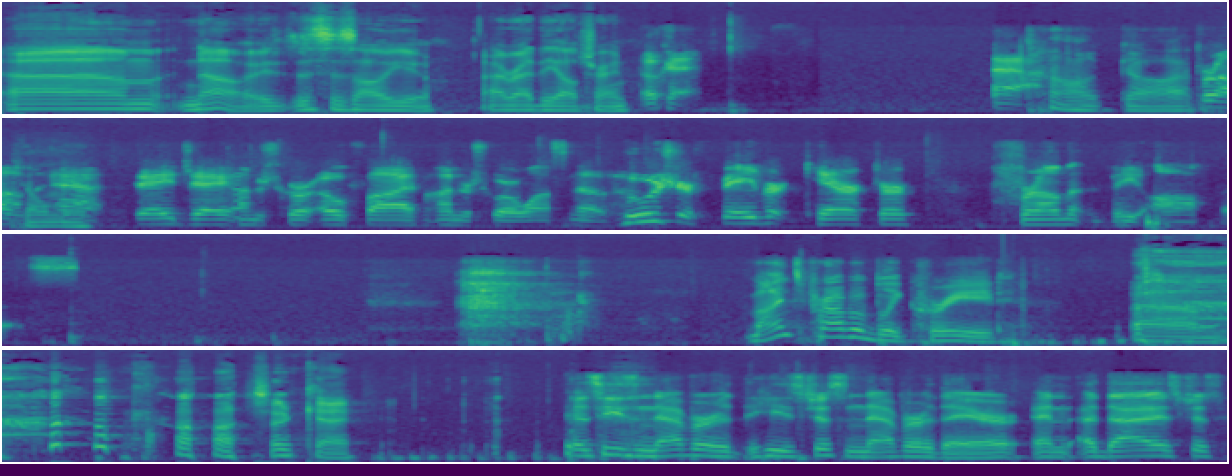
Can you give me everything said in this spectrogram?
Um, no, this is all you. I read the L train. Okay. At, Oh God. from kill me. at JJ underscore 05 underscore wants to know who is your favorite character from The Office? Mine's probably Creed. Um, Gosh, okay. because he's never he's just never there and that is just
